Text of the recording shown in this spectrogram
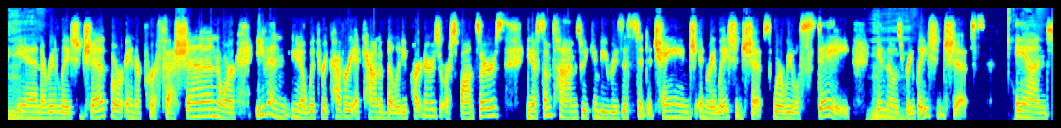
mm. in a relationship or in a profession, or even, you know, with recovery accountability partners or sponsors. You know, sometimes we can be resistant to change in relationships where we will stay mm. in those hmm. relationships. Wow. And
